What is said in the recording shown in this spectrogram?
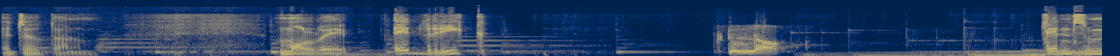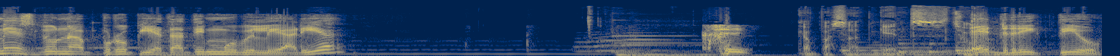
Ets autònom. Molt bé. Ets ric? no, Tens més d'una propietat immobiliària? sí, Què ha passat, que ets, Joel? Ets ric, tio.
